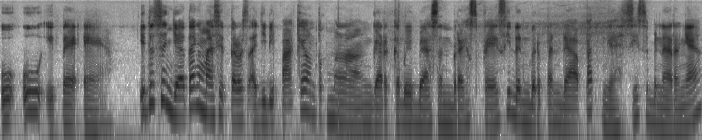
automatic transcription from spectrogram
UU ITE itu senjata yang masih terus aja dipakai untuk melanggar kebebasan berekspresi dan berpendapat nggak sih sebenarnya?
